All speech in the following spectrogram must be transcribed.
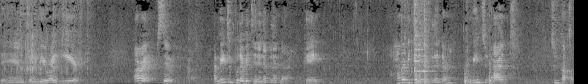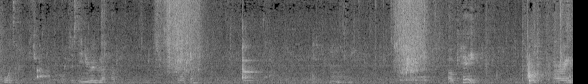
Then join me right here. All right, so I'm going to put everything in a blender. Okay, have everything in the blender. I'm going to add two cups of water, just any regular cup. Water. Hmm. Okay. All right,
